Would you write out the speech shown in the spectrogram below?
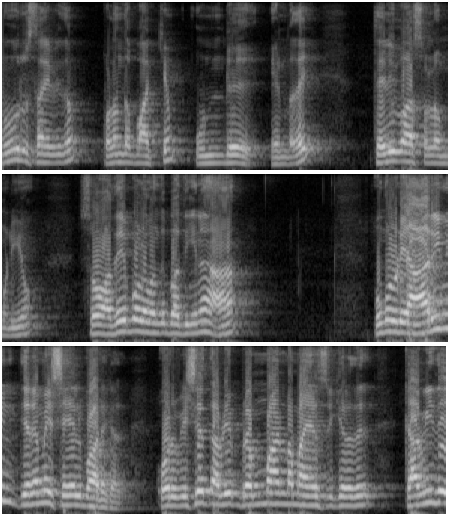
நூறு சதவீதம் குழந்த பாக்கியம் உண்டு என்பதை தெளிவாக சொல்ல முடியும். ஸோ அதே போல் வந்து பார்த்திங்கன்னா உங்களுடைய அறிவின் திறமை செயல்பாடுகள். ஒரு விஷயத்தை அப்படியே பிரம்மாண்டமாக யோசிக்கிறது கவிதை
